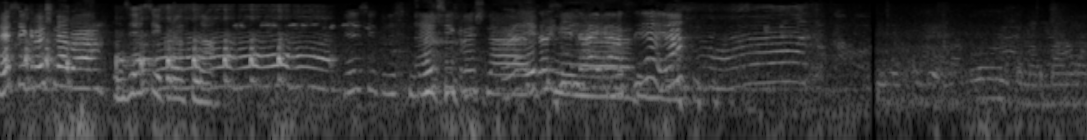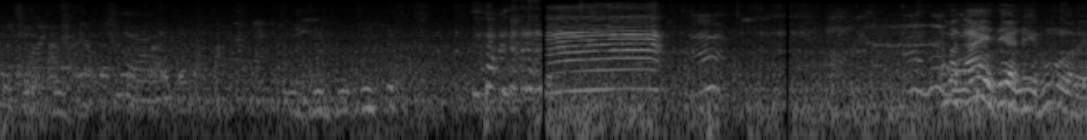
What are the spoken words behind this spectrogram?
જય શ્રી કૃષ્ણ બા. જય શ્રી કૃષ્ણ. જય Shri Krishna. Happy new year કાંઈ છે નહીં હું હવે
